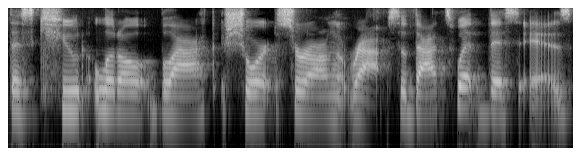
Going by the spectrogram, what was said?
this cute little black short sarong wrap. So that's what this is.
